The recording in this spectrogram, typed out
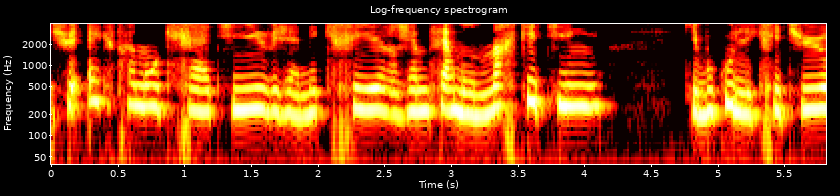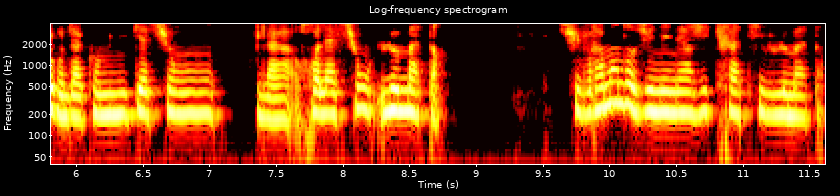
je suis extrêmement créative, j'aime écrire, j'aime faire mon marketing, qui est beaucoup de l'écriture, de la communication, de la relation le matin. Je suis vraiment dans une énergie créative le matin.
